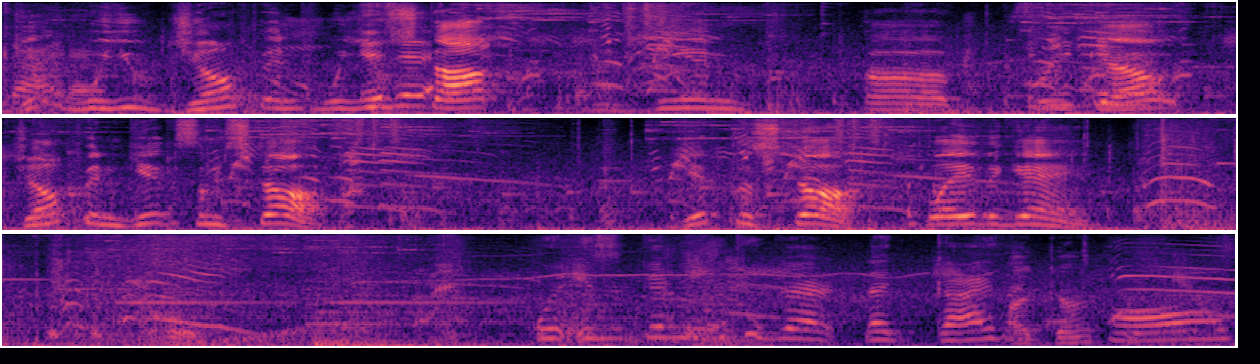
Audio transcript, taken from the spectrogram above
guy? Get- will you jump and will you Is it- stop being uh, freaked out? Jump and get some stuff. Get the stuff. Play the game. Wait, is it gonna lead to that, that guy I that got you.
